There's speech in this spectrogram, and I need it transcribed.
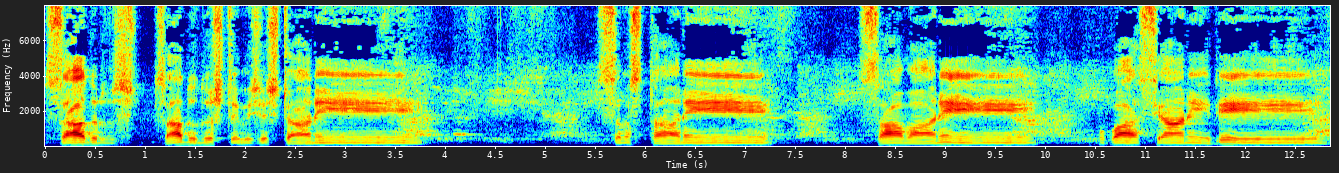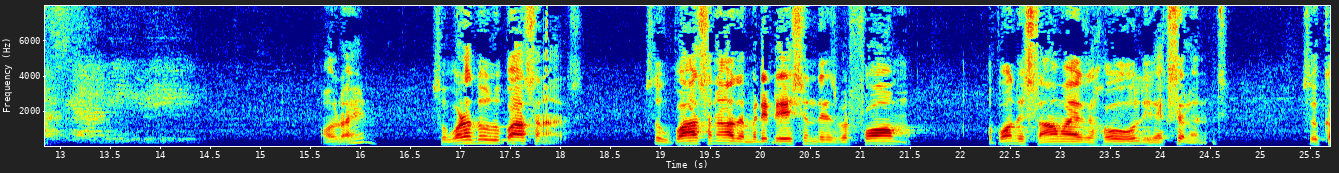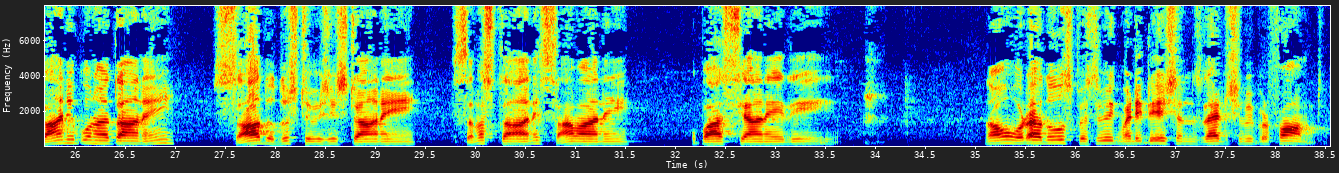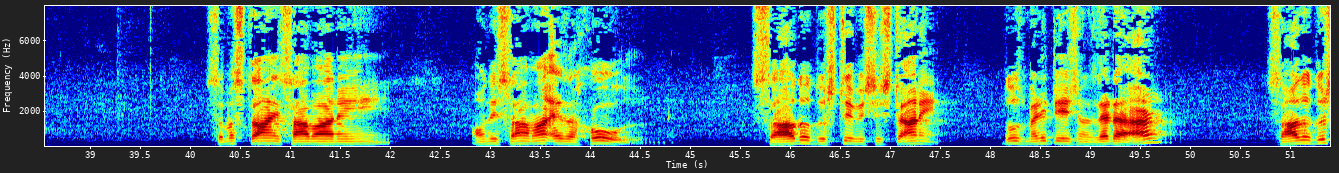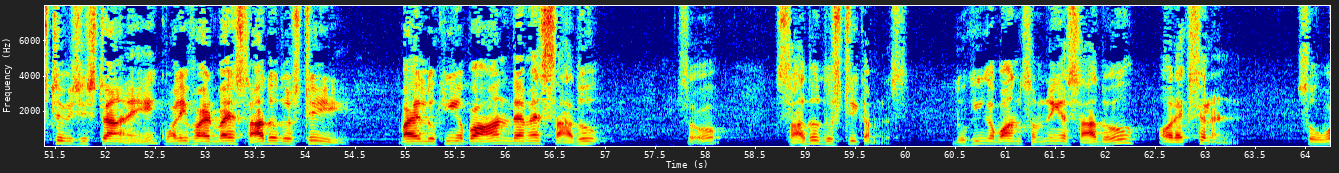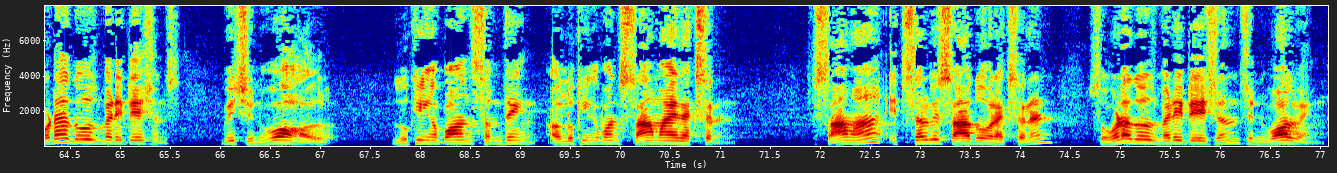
साधु दृष्टि विशिष्टानि समस्तानि सामानि उपास्यानि इति। All so what are those उपासनास so Upasana the meditation that is perform upon the Sama as a whole is excellent So kani punhatani sadhu dushta vishishtani samastani samani upasyani Now what are those specific meditations that should be performed? Samastani samani on the sama as a whole. Sadhu dushti vishishtani those meditations that are sadhu dushti vishishtani, qualified by sadhu dushti, by looking upon them as sadhu. So, sadhu dushti comes. Looking upon something as sadhu or excellent. So, what are those meditations which involve looking upon something or looking upon sama as excellent? Sama itself is sadhu or excellent. So, what are those meditations involving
